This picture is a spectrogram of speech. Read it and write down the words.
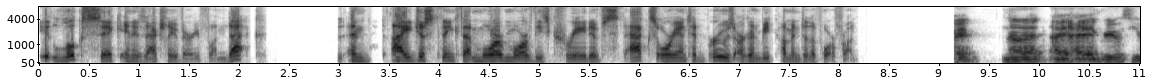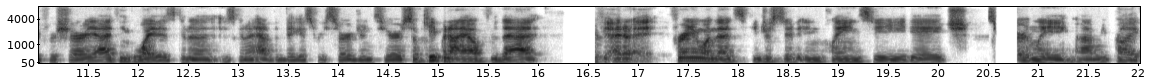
It looks sick and is actually a very fun deck. And I just think that more and more of these creative stacks oriented brews are going to be coming to the forefront. Right. No, that I, I agree with you for sure. Yeah, I think white is gonna is gonna have the biggest resurgence here. So keep an eye out for that. If I, for anyone that's interested in playing CEDH, certainly um, you probably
